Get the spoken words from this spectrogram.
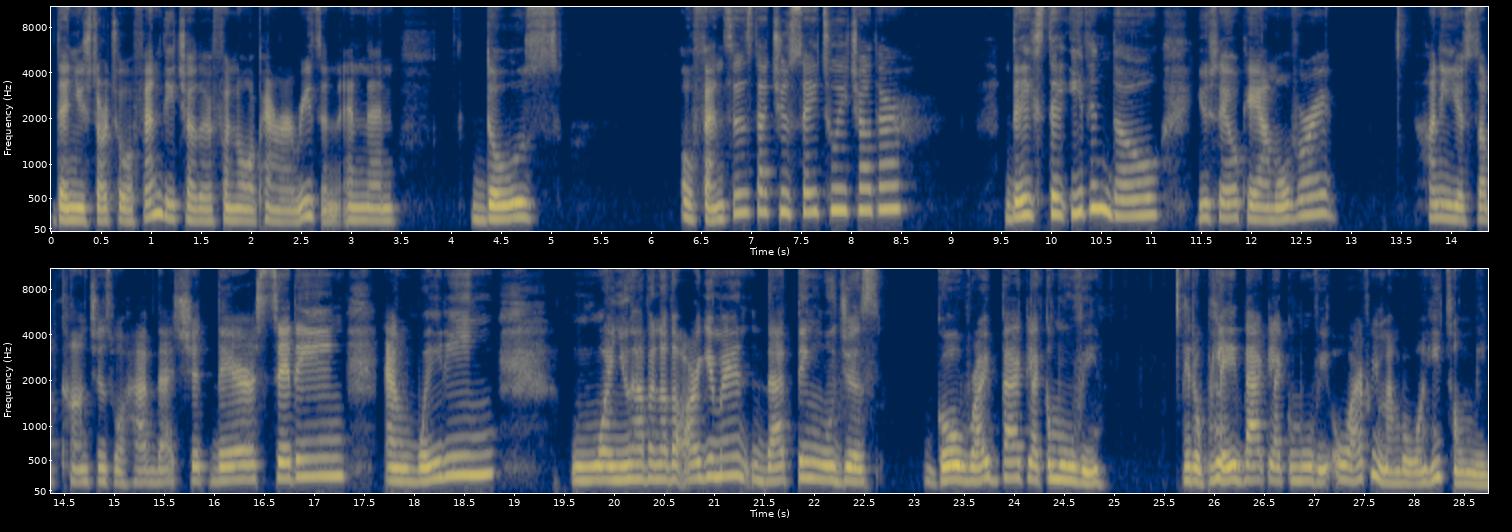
then you start to offend each other for no apparent reason. And then those offenses that you say to each other, they stay, even though you say, okay, I'm over it, honey, your subconscious will have that shit there sitting and waiting. When you have another argument, that thing will just go right back like a movie. It'll play back like a movie. Oh, I remember when he told me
